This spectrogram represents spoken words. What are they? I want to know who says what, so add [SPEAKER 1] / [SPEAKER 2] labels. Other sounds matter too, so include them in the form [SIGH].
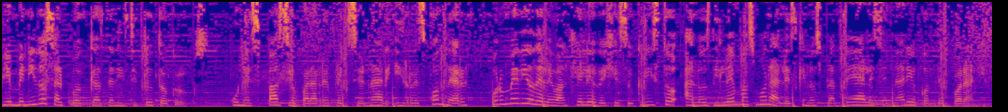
[SPEAKER 1] Bienvenidos al podcast del Instituto Crux, un espacio para reflexionar y responder por medio del Evangelio de Jesucristo a los dilemas morales que nos plantea el escenario contemporáneo.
